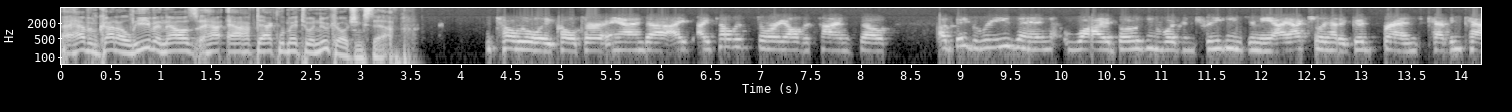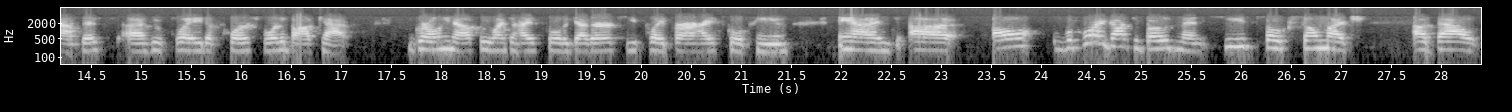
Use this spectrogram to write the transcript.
have him kind of leave and now have to acclimate to a new coaching staff. Totally, Colter. And uh, I, I tell this story all the time. So, a big reason why Bozeman was intriguing to me, I actually had a good friend, Kevin Kassis, uh, who played, of course, for the Bobcats. Growing up, we went to high school together. He played for our high school team. And uh, all before I got to Bozeman, he spoke so much about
